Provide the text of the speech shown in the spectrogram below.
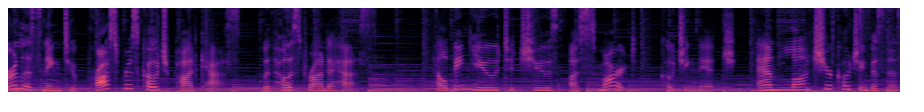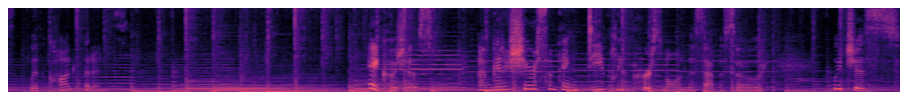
You're listening to Prosperous Coach Podcast with host Rhonda Hess, helping you to choose a smart coaching niche and launch your coaching business with confidence. Hey, coaches, I'm going to share something deeply personal in this episode, which is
